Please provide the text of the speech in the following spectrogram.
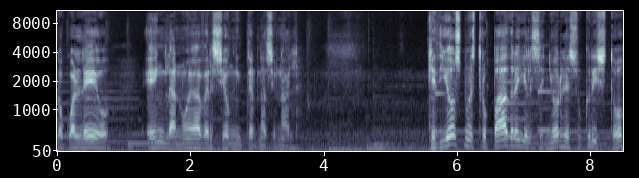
lo cual leo en la nueva versión internacional. Que Dios nuestro Padre y el Señor Jesucristo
